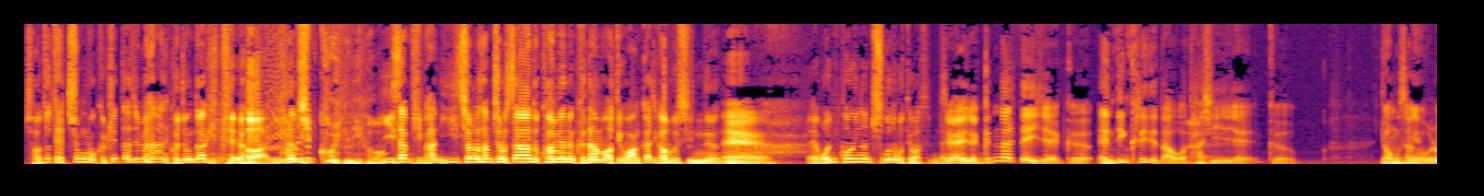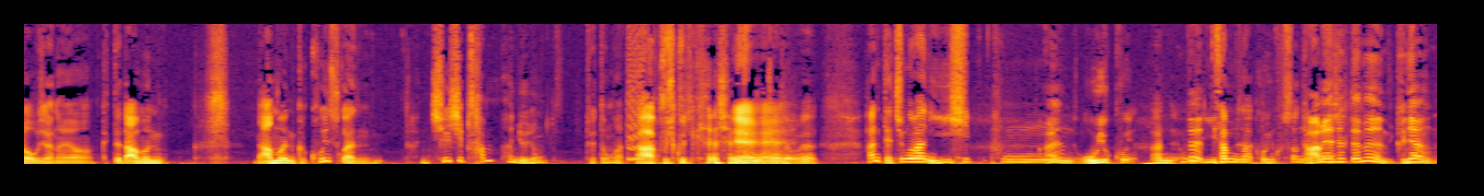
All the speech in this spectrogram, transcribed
저도 대충 뭐 그렇게 따지면 한 그 정도 하겠네요. 2, 30, 30코인이요? 2, 30, 한 2,000원, 3,000원 쌓아놓고 하면은 그나마 어떻게 왕까지 가볼 수 있는. 네. 예, one coin은 죽어도 못 해봤습니다. 제가 이제. 끝날 때 이제 그 엔딩 크레딧 나오고 다시 이제 그 영상이 올라오잖아요. 그때 남은 남은 그 코인 수가 한, 한 73? 한 요 정도 됐던 것 같아요. 아, 99지 캐셔 예, 입장에서 보면 한 대충은 한 20, 한 한- 5, 6 코인, 한 근데 2, 3, 4 코인 썼네. 다음에 하실 때는 그냥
